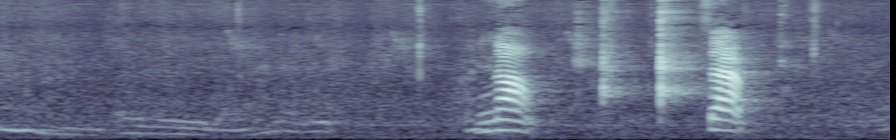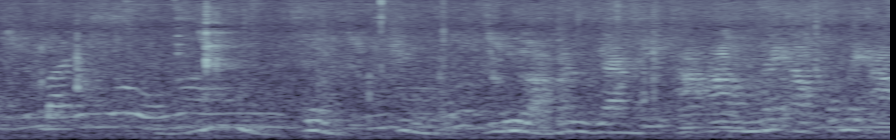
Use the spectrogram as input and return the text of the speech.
อืมเอออย่างนั้นนะลูก พี่น้องแซ่บเหงื่อมันยังเอาเอาไม่เอาก็ไม่เอา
